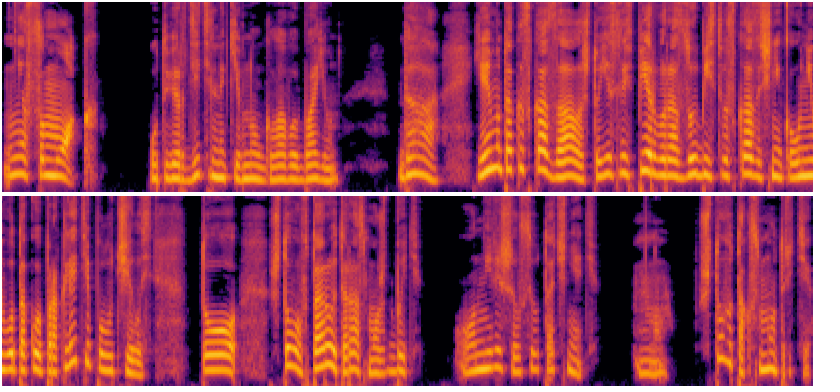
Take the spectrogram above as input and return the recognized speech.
не смог», — утвердительно кивнул головой Баюн. Да, я ему так и сказала, что если в первый раз за убийство сказочника у него такое проклятие получилось, то что во второй-то раз может быть? Он не решился уточнять. Ну, что вы так смотрите?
